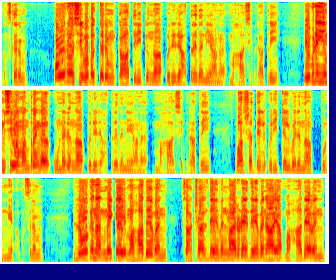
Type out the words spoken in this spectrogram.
നമസ്കാരം. ഓരോ ശിവഭക്തരും കാത്തിരിക്കുന്ന ഒരു രാത്രി തന്നെയാണ് മഹാശിവരാത്രി. എവിടെയും ശിവമന്ത്രങ്ങൾ ഉണരുന്ന ഒരു രാത്രി തന്നെയാണ് മഹാശിവരാത്രി. വർഷത്തിൽ ഒരിക്കൽ വരുന്ന പുണ്യ അവസരം. ലോക നന്മയ്ക്കായി മഹാദേവൻ സാക്ഷാൽ ദേവന്മാരുടെ ദേവനായ മഹാദേവൻ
